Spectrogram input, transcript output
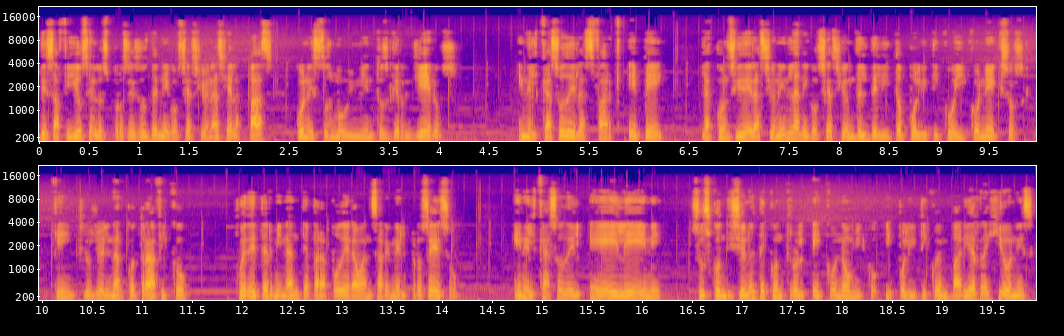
desafíos en los procesos de negociación hacia la paz con estos movimientos guerrilleros. En el caso de las FARC-EP, la consideración en la negociación del delito político y conexos, que incluyó el narcotráfico, fue determinante para poder avanzar en el proceso. En el caso del ELN, sus condiciones de control económico y político en varias regiones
